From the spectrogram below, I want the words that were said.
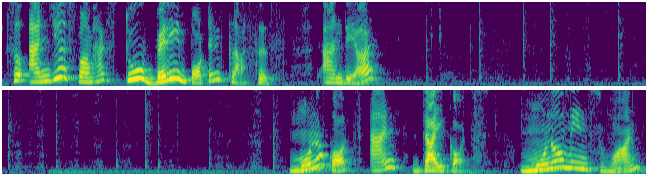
So, angiosperm has two very important classes and they are monocots and dicots. Mono means one,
